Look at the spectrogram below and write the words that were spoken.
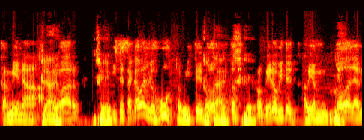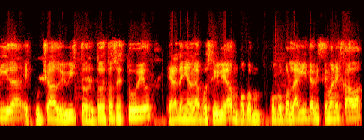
también a, Y se sacaban los gustos, ¿viste? todos estos rockeros, ¿viste? Habían toda la vida escuchado y visto de todos estos estudios y ahora tenían la posibilidad, un poco, poco por la guita que se manejaba,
